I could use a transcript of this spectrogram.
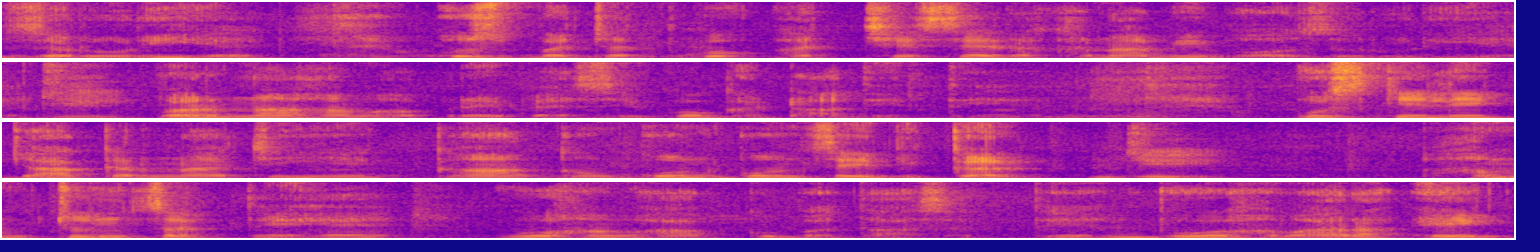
ज़रूरी है। उस बचत को अच्छे से रखना भी बहुत ज़रूरी है। वरना हम अपने पैसे को घटा देते हैं। उसके लिए क्या करना चाहिए? कहाँ कौन कौन से विकल्प जी। हम चुन सकते हैं वो हम आपको बता सकते हैं। वो हमारा एक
